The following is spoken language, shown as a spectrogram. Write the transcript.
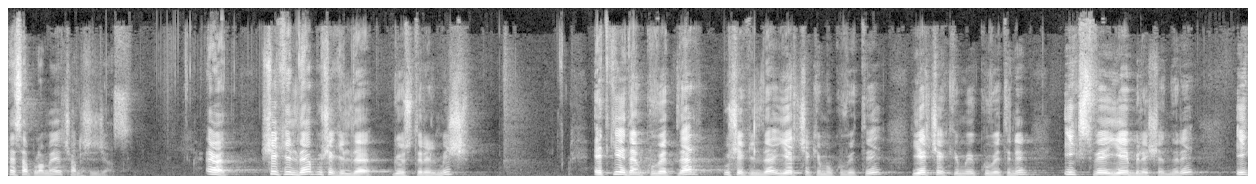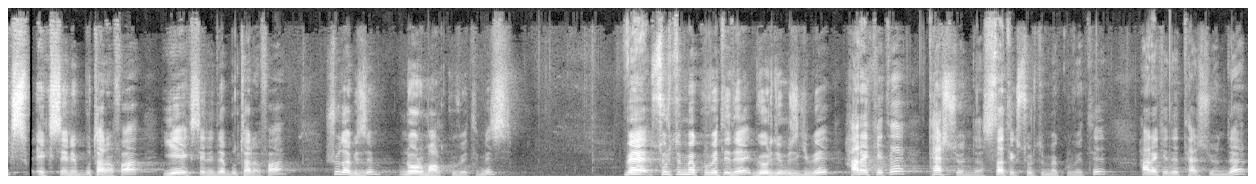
hesaplamaya çalışacağız. Evet, şekilde bu şekilde gösterilmiş. Etki eden kuvvetler bu şekilde yer çekimi kuvveti, yer çekimi kuvvetinin x ve y bileşenleri, x ekseni bu tarafa, y ekseni de bu tarafa. Şu da bizim normal kuvvetimiz. Ve sürtünme kuvveti de gördüğümüz gibi harekete ters yönde. Statik sürtünme kuvveti harekete ters yönde.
